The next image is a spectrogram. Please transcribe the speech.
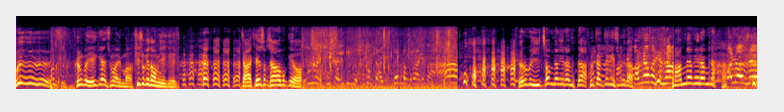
왜, 왜, 왜? 그런 거 얘기하지 마 임마. 키조개 나오면 얘기해. 자 계속 잡아볼게요 오늘 진짜 이기고 구독자 2,000명 들어가겠다. 여러분 2,000명이랍니다 부탁드리겠습니다 만 명도 괜찮아. 만 명이랍니다 빨리 와주세요.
